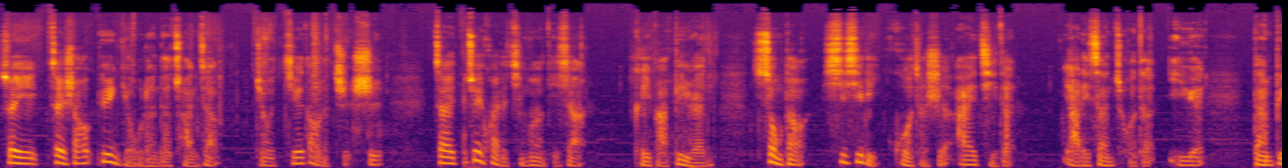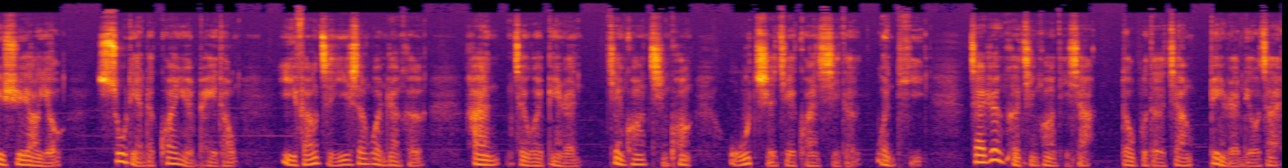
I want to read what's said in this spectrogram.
所以这艘运油轮的船长就接到了指示，在最坏的情况底下，可以把病人送到西西里或者是埃及的亚历山卓的医院，但必须要有苏联的官员陪同。以防止医生问任何和这位病人健康情况无直接关系的问题，在任何情况底下都不得将病人留在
